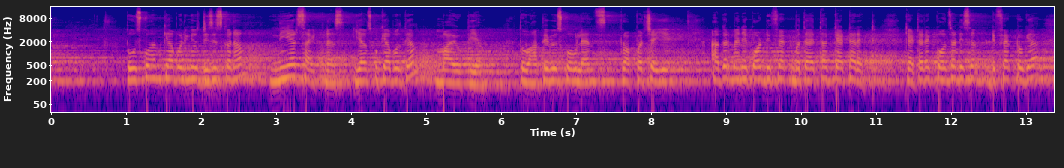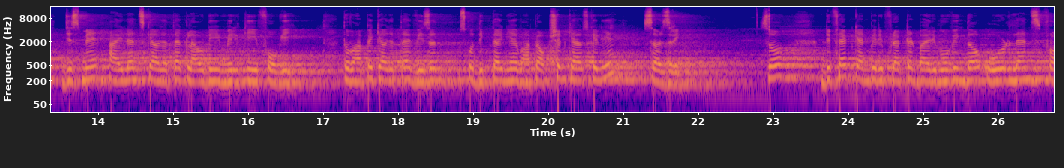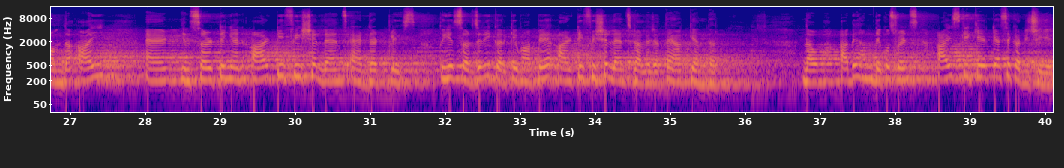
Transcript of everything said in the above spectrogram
तो उसको हम क्या बोलेंगे? उस डिज़ीज़ का नाम नियर साइटनेस या उसको क्या बोलते हैं हम? मायोपिया तो वहाँ पे भी उसको लेंस प्रॉपर चाहिए। अगर मैंने एक और डिफेक्ट बताया था कैटरेक्ट कैटरेक्ट कौन सा डिफेक्ट हो गया? जिसमें आइलेंस क्या हो जाता है? क्लाउडी मिल्की फोगी तो वहाँ पे क्या हो जाता है? विज़न उसको दिखता ही नहीं है। वहाँ पे ऑप्शन क्या है उसके लिए? Surgery so defect can be reflected by removing the old lens from the eye and inserting an artificial lens at that place तो ये सर्जरी करके वहाँ पे आर्टिफिशियल लेंस डाला जाता है आँख के अंदर। नाउ अभी हम देखो स्टूडेंट्स आइज़ की केयर कैसे करनी चाहिए?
